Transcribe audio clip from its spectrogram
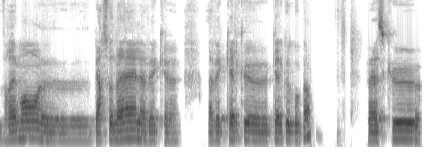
vraiment euh, personnel, avec, avec quelques, quelques copains parce que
